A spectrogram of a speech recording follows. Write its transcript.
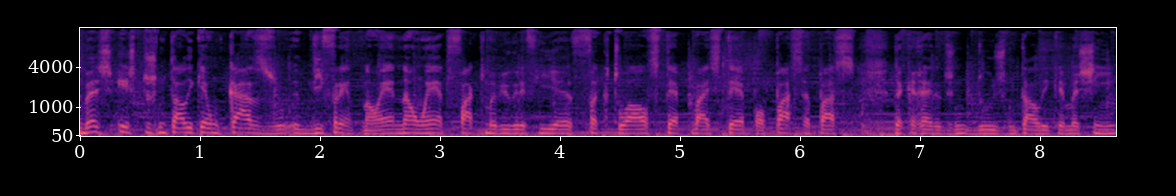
Mas este dos Metallica é um caso diferente, não é? Não é de facto uma biografia factual, step by step ou passo a passo da carreira dos, dos Metallica, mas sim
